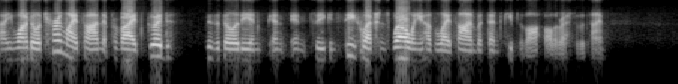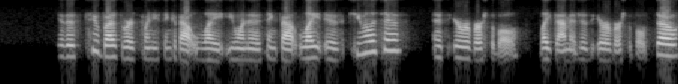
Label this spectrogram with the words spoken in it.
uh, you want to be able to turn lights on that provide good visibility and, and, and so you can see collections well when you have the lights on, but then keep them off all the rest of the time. Yeah, there's two buzzwords when you think about light. You want to think about light is cumulative and it's irreversible. Light damage is irreversible. So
